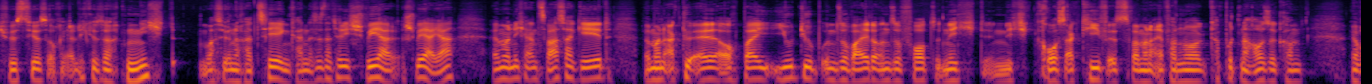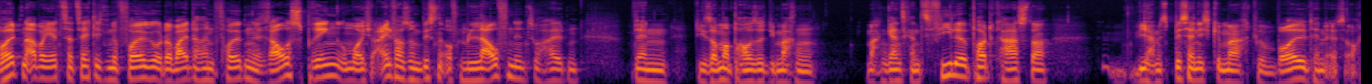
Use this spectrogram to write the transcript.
Ich wüsste jetzt auch ehrlich gesagt nicht, was ich noch erzählen kann. Das ist natürlich schwer, schwer, ja. Wenn man nicht ans Wasser geht, wenn man aktuell auch bei YouTube und so weiter und so fort nicht, nicht groß aktiv ist, weil man einfach nur kaputt nach Hause kommt. Wir wollten aber jetzt tatsächlich eine Folge oder weiteren Folgen rausbringen, um euch einfach so ein bisschen auf dem Laufenden zu halten. Denn die Sommerpause, die machen, machen ganz, ganz viele Podcaster. Wir haben es bisher nicht gemacht. Wir wollten es auch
